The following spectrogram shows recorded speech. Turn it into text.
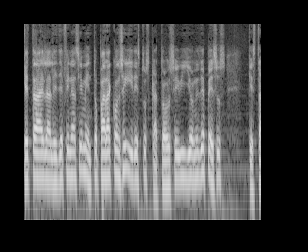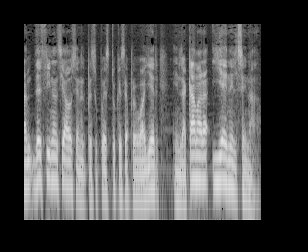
que trae la ley de financiamiento para conseguir estos 14 billones de pesos que están desfinanciados en el presupuesto que se aprobó ayer en la Cámara y en el Senado.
